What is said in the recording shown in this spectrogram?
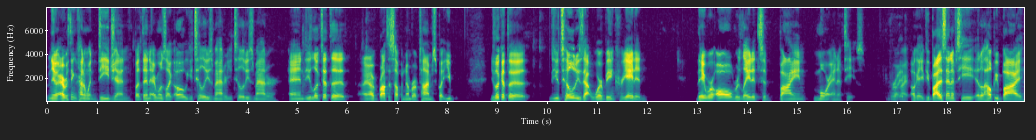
you know everything kind of went degen, but then everyone's like, "Oh, utilities matter, utilities matter." And you looked at the I've brought this up a number of times, but you you look at the, the utilities that were being created, they were all related to buying more NFTs Right. right? Okay, if you buy this NFT, it'll help you buy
